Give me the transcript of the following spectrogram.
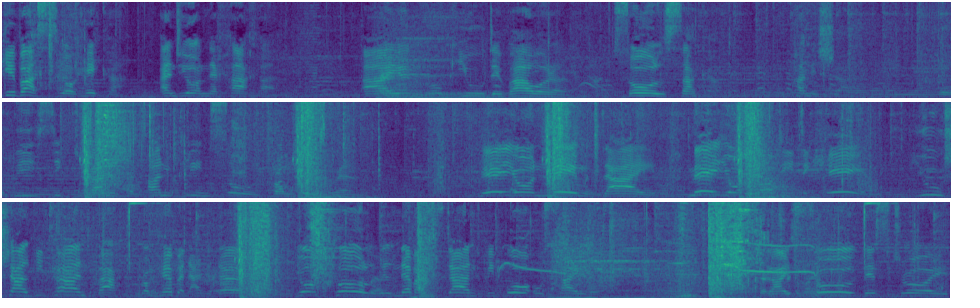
Give us your Heka and your Nechacha. I invoke you, Devourer, Soul Sucker, Punisher. For we seek to banish an unclean soul from this realm. May your name die. May your body decay. You shall be turned back from heaven and earth. Your soul will never stand before Osiris. Thy soul destroyed.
